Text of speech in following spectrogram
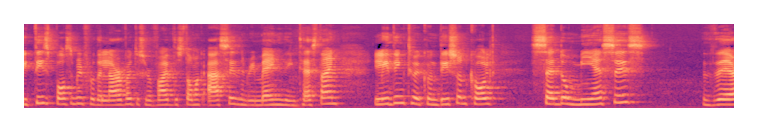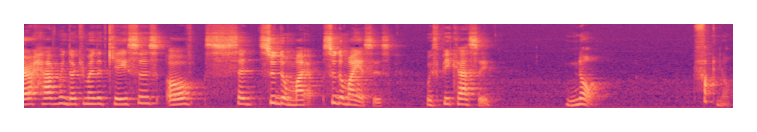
it is possible for the larva to survive the stomach acid and remain in the intestine, leading to a condition called pseudomyiasis. There have been documented cases of sed- pseudomy- pseudomyiasis with peak acid. No. Fuck no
